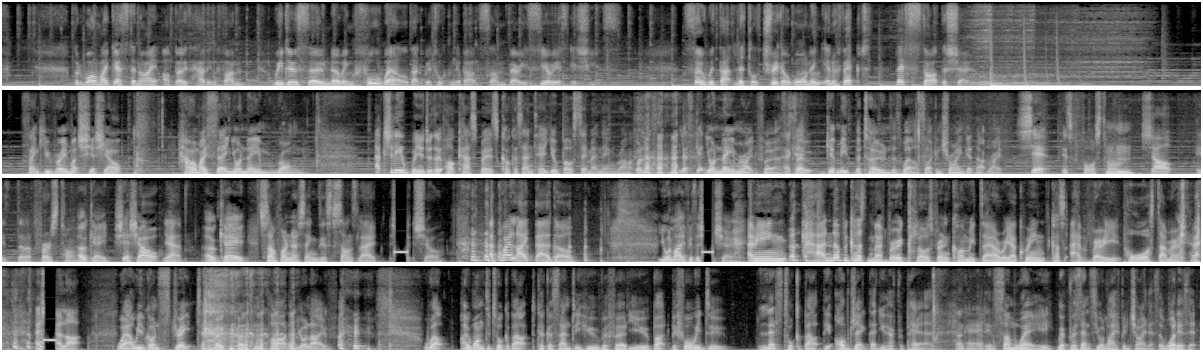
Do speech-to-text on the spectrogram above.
But while my guest and I are both having fun, we do so knowing full well that we're talking about some very serious issues. So, with that little trigger warning in effect, let's start the show. Thank you very much, Xiao. How am I saying your name wrong? Actually, when you do the podcast with Coco Santi, you both say my name wrong. Well, let's, let's get your name right first. Okay. So give me the tones as well so I can try and get that right. Xie is fourth tone. Mm-hmm. Xiao is the first tone. Okay, Xiao. Yeah. Okay. Some foreigners think this sounds like shit show. I quite like that though. Your life is a shit show. I mean, kind of because my very close friend called me diarrhea queen because I have a very poor stomach. I shit a lot. Wow, we've gone straight to the most personal part of your life. well, I want to talk about Coco Santi, who referred you, but before we do, let's talk about the object that you have prepared Okay. that in some way represents your life in China. So, what is it?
